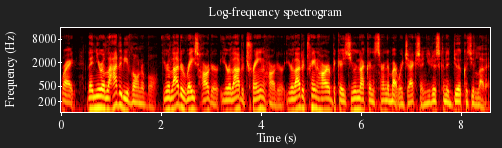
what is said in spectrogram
Right. Then you're allowed to be vulnerable. You're allowed to race harder. You're allowed to train harder. You're allowed to train harder because you're not concerned about rejection. You're just going to do it because you love it.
